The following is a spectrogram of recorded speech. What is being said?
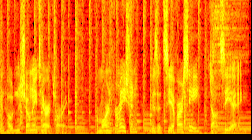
and Haudenosaunee territory. For more information, visit cfrc.ca.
